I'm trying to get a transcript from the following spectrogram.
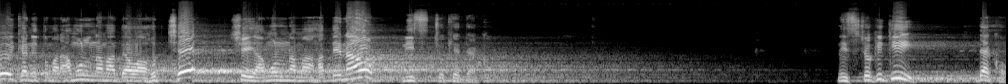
ওইখানে তোমার আমল নামা দেওয়া হচ্ছে, সেই আমল নামা হাতে নাও, নিজ চোখে দেখো। নিজ চোখে কি? দেখো।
